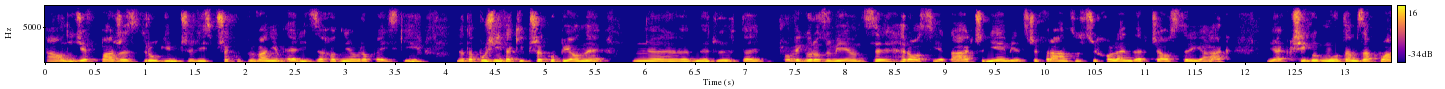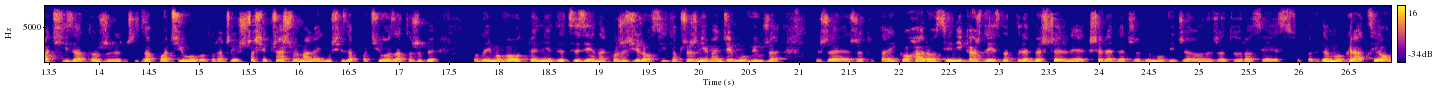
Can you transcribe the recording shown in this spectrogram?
a on idzie w parze z drugim, czyli z przekupywaniem elit zachodnioeuropejskich, no to później taki przekupiony e, człowiek rozumiejący Rosję, tak, czy Niemiec, czy Francuz, czy Holender, czy Austriak, jak się mu tam zapłaci za to, że, czy zapłaciło, bo to raczej już w czasie przeszłym, ale jak mu się zapłaciło za to, żeby podejmował odpowiednie decyzje na korzyść Rosji, to przecież nie będzie mówił, że, że, że tutaj kocha Rosję. Nie każdy jest na tyle bezczelny jak Schroeder, żeby mówić, że, że tu Rosja jest super demokracją,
